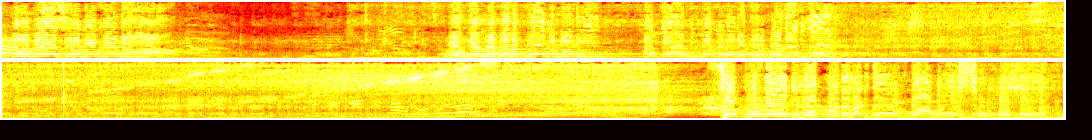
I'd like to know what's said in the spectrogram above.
ಉಮಾಮಹೇಶ್ವರ ಗೋಕರ್ಣ. ಒಂದೊಮ್ಮೆ ಬಲ ಪ್ರಯೋಗ ಮಾಡಿ, ಹಗ್ಗ ನಿಮ್ಮ ಕಡೆಗೆ ತರಬಹುದಾಗಿದೆ. ಸಂಪೂರ್ಣವಾಗಿ ಲಾಕ್ ಮಾಡಲಾಗಿದೆ ಉಮಾಮಹೇಶ್ವರ ಗೋಕರ್ಣ.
